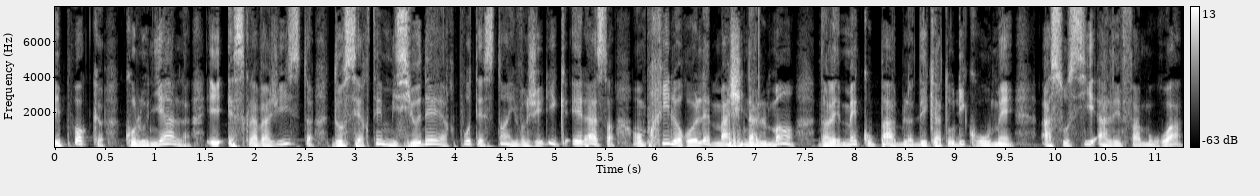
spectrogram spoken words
époque coloniale et esclavagiste dont certains missionnaires protestants évangéliques, hélas, ont pris le relais machinalement dans les mains coupables des catholiques roumains associés à l'infâme roi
